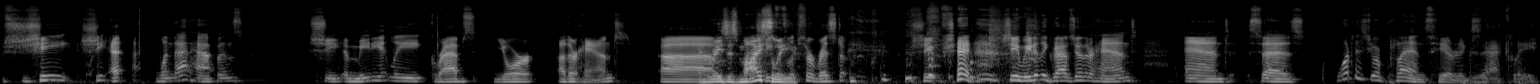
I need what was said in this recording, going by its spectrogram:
she she uh, when that happens, she immediately grabs your other hand uh, And raises my she sleeve. Flips her wrist. she, she she immediately grabs the other hand and says, "What is your plans here exactly?"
